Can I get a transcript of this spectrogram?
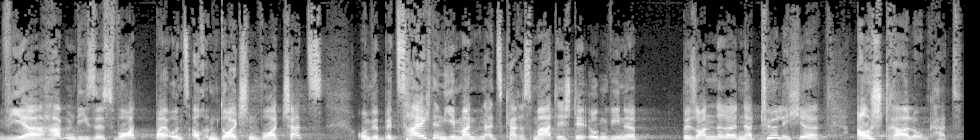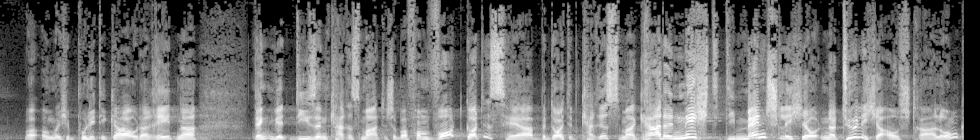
Wir haben dieses Wort bei uns auch im deutschen Wortschatz und wir bezeichnen jemanden als charismatisch, der irgendwie eine besondere, natürliche Ausstrahlung hat. Irgendwelche Politiker oder Redner, denken wir, die sind charismatisch. Aber vom Wort Gottes her bedeutet Charisma gerade nicht die menschliche und natürliche Ausstrahlung,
